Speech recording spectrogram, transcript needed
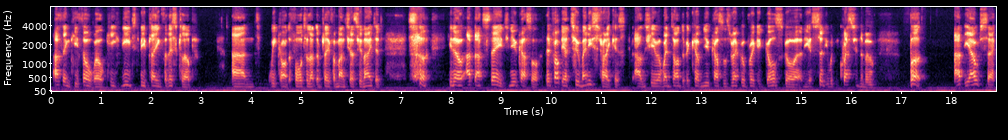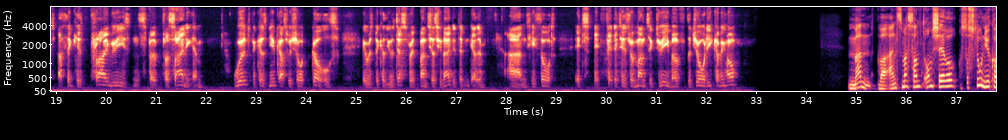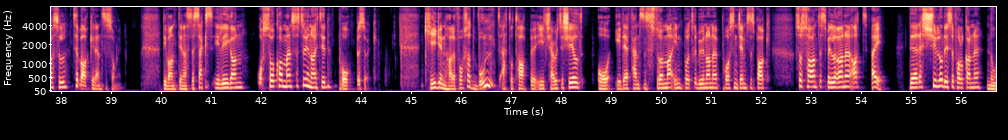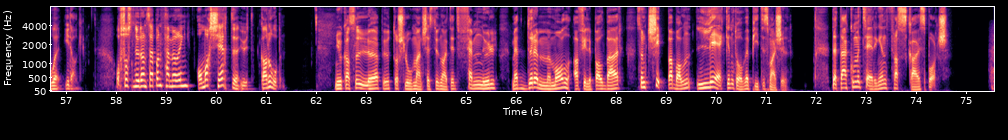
I think he thought, well, he needs to be playing for this club, and we can't afford to let them play for Manchester United. So, you know, at that stage, Newcastle, they probably had too many strikers. Alan Shearer went on to become Newcastle's record-breaking goal scorer, and you certainly wouldn't question the move. But at the outset, I think his prime reasons for, for signing him weren't because Newcastle was short goals. It was because he was desperate Manchester United didn't get him, and he thought it's created his romantic dream of the Geordie coming home. Men hva enn som er sant om Shearer, så slo Newcastle tilbake den sesongen. De vant de neste seks i ligaen, og så kom Manchester United på besøk. Keegan hadde fortsatt vondt etter tapet i Charity Shield, og idet fansen strømma inn på tribunene på St. James' Park, så sa han til spillerne at hei, dere skylder disse folkene noe i dag. Og så snudde han seg på en femøring og marsjerte ut garderoben. Newcastle løp ut og slo Manchester United 5-0 med et drømmemål av Philip Albert, som chippa ballen lekent over Peter Schmeichel. Dette er kommenteringen fra Sky Sports. Oh!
